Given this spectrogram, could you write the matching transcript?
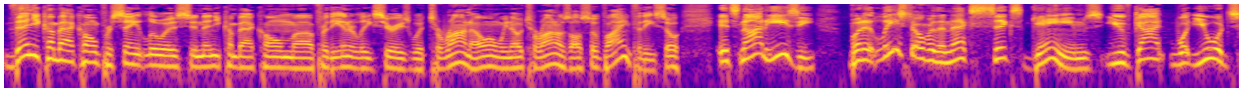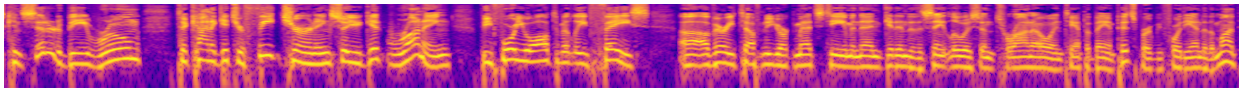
Then you come back home for St. Louis, and then you come back home uh, for the interleague series with Toronto, and we know Toronto's also vying for these. So it's not easy, but at least over the next six games, you've got what you would consider to be room to kind of get your feet churning so you get running before you ultimately face uh, a very tough New York Mets team and then get into the St. Louis and Toronto and Tampa Bay and Pittsburgh before the end of the month.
